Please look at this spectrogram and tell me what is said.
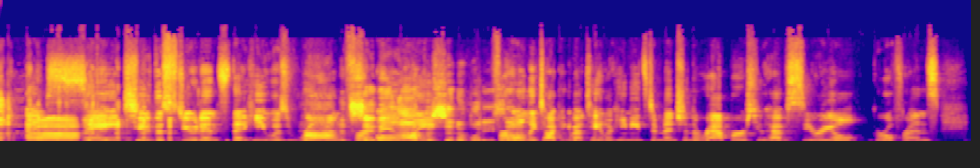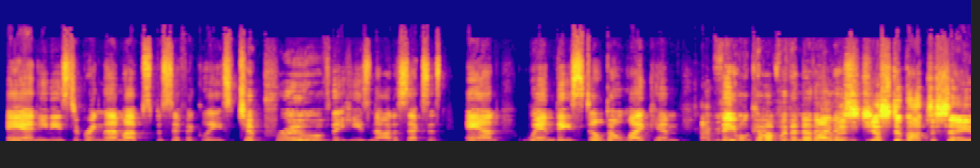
and say to the students that he was wrong for say the only, opposite of what he for said. only talking about Taylor. He needs to mention the rappers who have serial girlfriends and he needs to bring them up specifically to prove that he's not a sexist. And when they still don't like him, was- they will come up with another I thing. was just about to say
